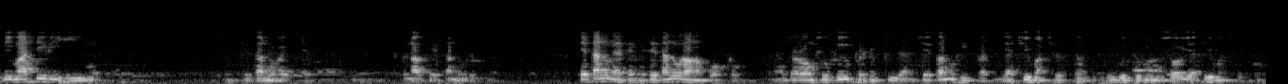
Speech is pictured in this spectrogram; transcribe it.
lima sirihi setan wajib kenal setan urip setan ada setan orang apa Nah, cara orang sufi berlebihan, setan hebat. Ya jadi majrutan, ini butuh manusia ya jadi majrutan.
